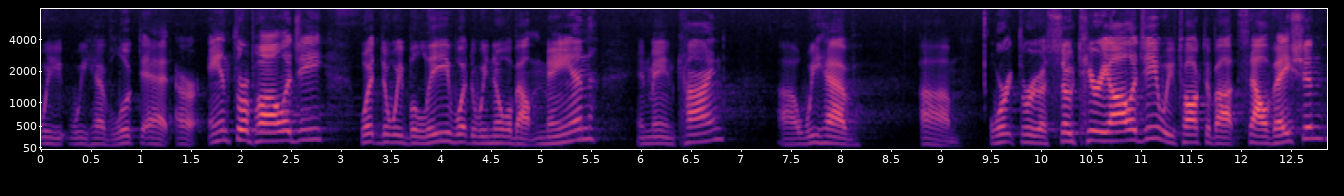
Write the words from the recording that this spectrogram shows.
We, we have looked at our anthropology. What do we believe? What do we know about man and mankind? Uh, we have um, worked through a soteriology. We've talked about salvation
